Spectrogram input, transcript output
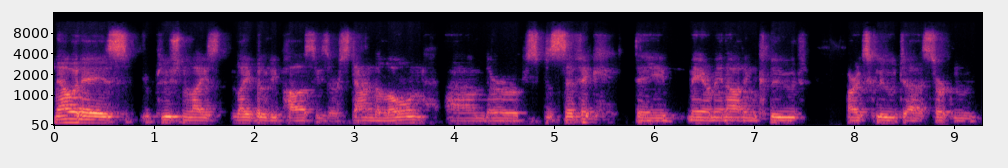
nowadays, pollution li- liability policies are standalone. Um, they're specific. They may or may not include or exclude uh, certain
